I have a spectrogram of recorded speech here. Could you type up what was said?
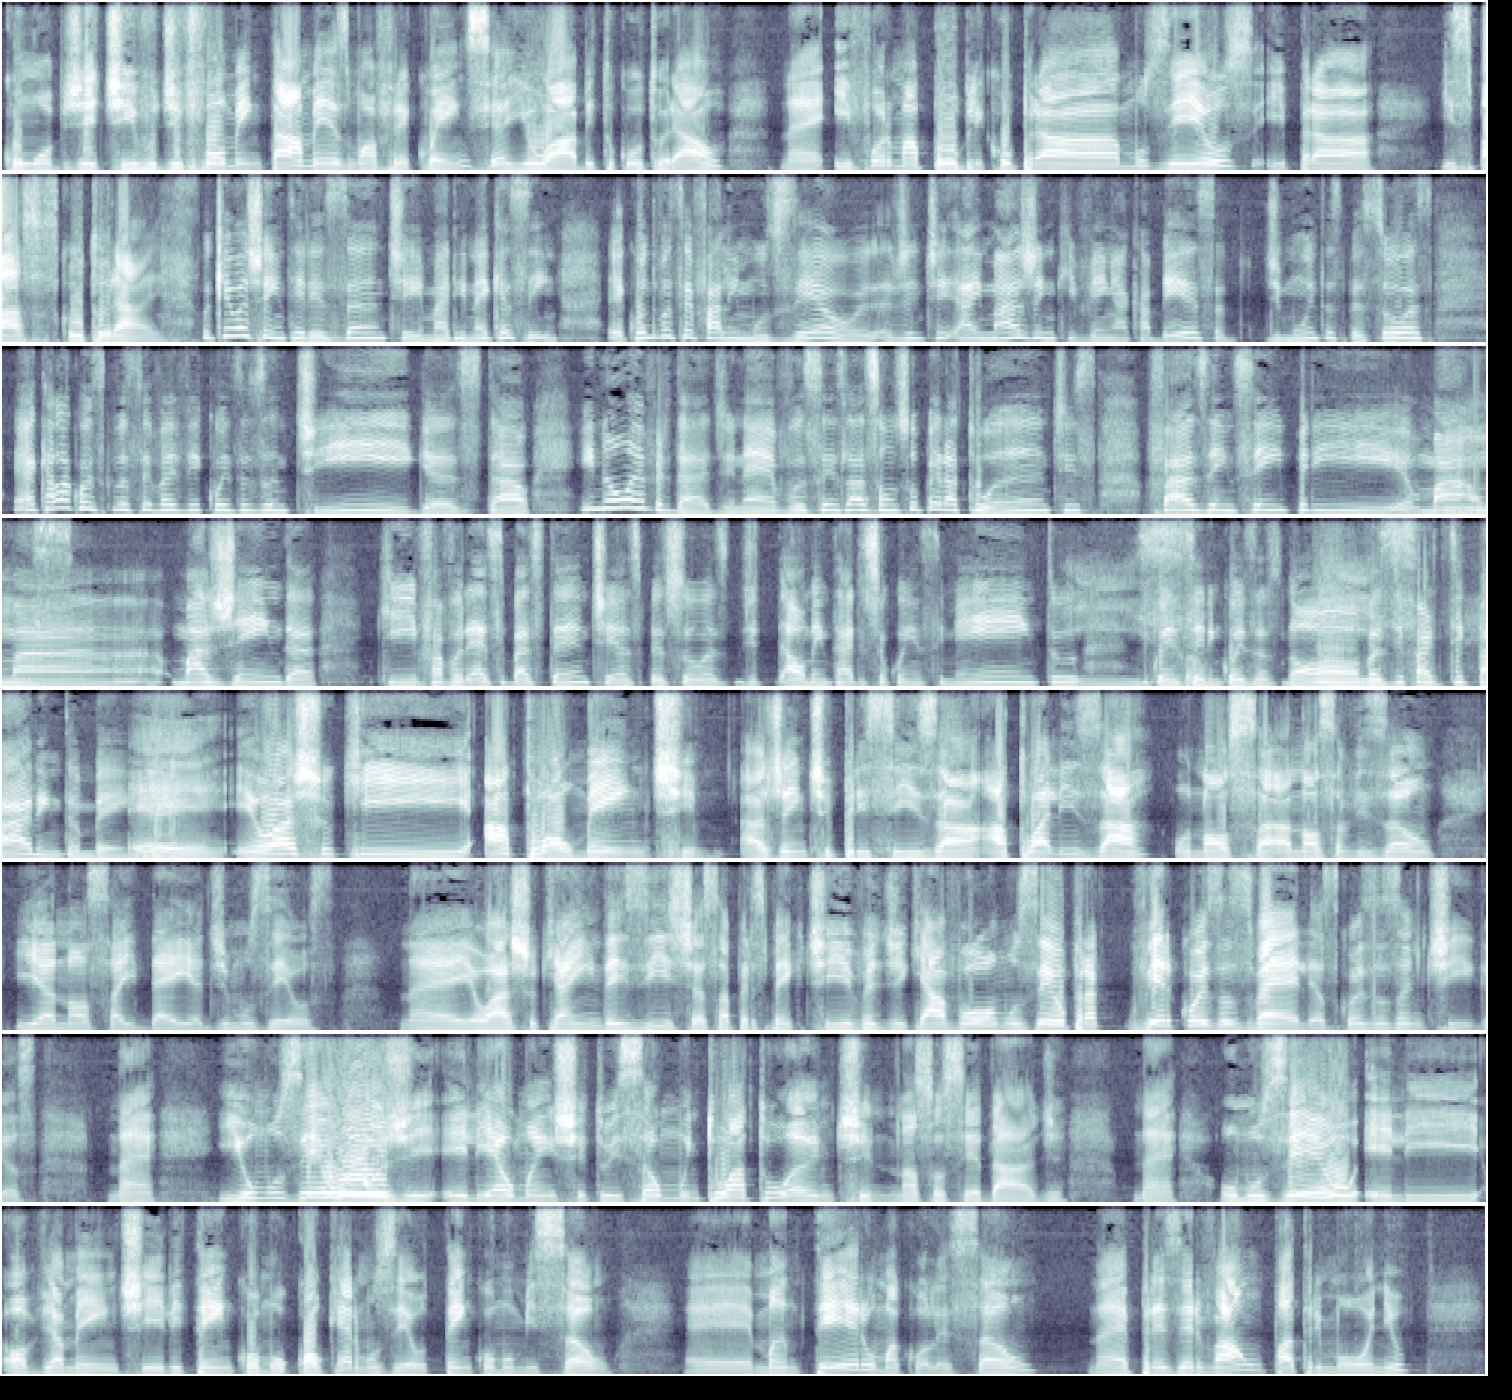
com o objetivo de fomentar mesmo a frequência e o hábito cultural, né? E formar público para museus e para espaços culturais. O que eu achei interessante, Marina, é que assim, é, quando você fala em museu, a, gente, a imagem que vem à cabeça de muitas pessoas é aquela coisa que você vai ver coisas antigas, tal. E não é verdade, né? Vocês lá são super atuantes, fazem sempre uma, uma, uma agenda que favorece bastante as pessoas de aumentarem o seu conhecimento, de conhecerem coisas novas, Isso. de participarem também. Né? É, eu acho que atualmente a gente precisa atualizar o nossa, a nossa visão e a nossa ideia de museus. Né? Eu acho que ainda existe essa perspectiva de que ah, vou ao museu para ver coisas velhas, coisas antigas. Né? E o museu hoje ele é uma instituição muito atuante na sociedade. Né? O museu, ele, obviamente, ele tem como qualquer museu tem como missão é, manter uma coleção, né? preservar um patrimônio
